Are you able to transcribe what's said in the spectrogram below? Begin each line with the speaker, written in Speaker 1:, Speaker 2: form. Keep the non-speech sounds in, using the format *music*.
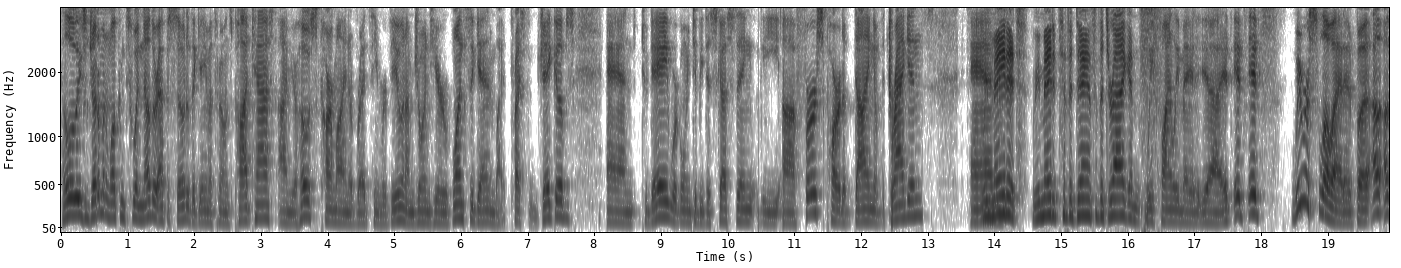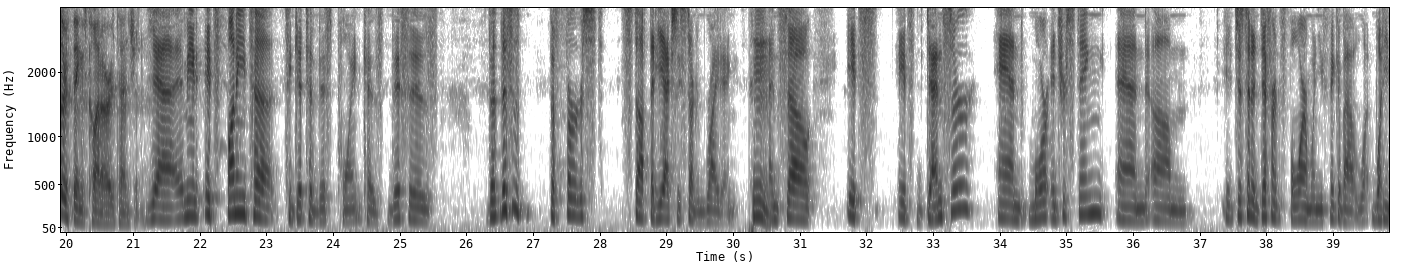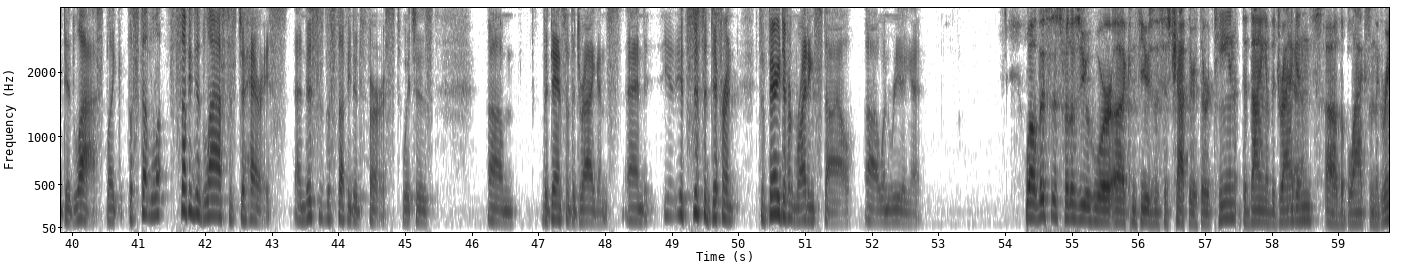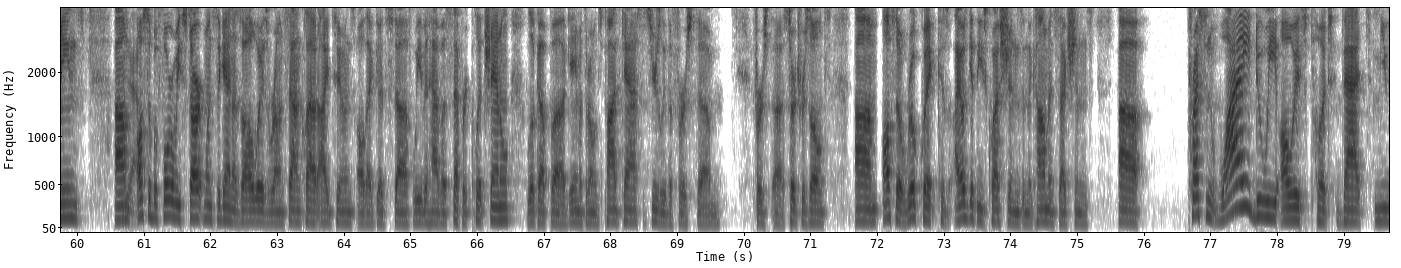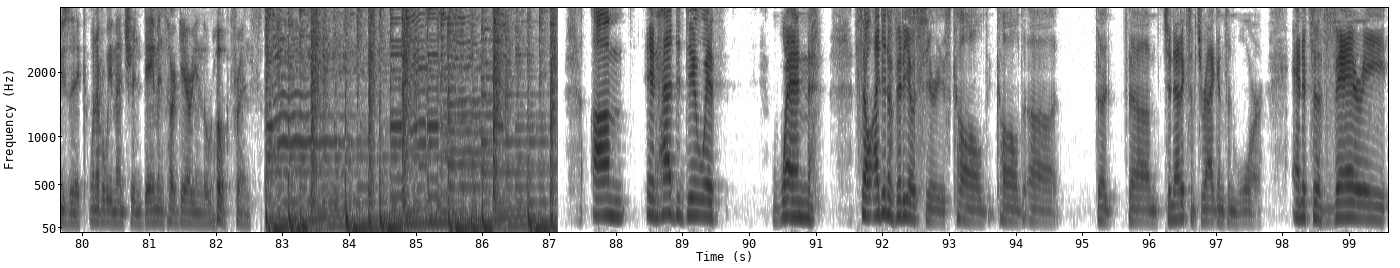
Speaker 1: Hello, ladies and gentlemen. Welcome to another episode of the Game of Thrones podcast. I'm your host, Carmine of Red Team Review, and I'm joined here once again by Preston Jacobs. And today we're going to be discussing the uh, first part of Dying of the Dragons. And
Speaker 2: we made it. We made it to the Dance of the Dragons.
Speaker 1: We finally made it. Yeah, it, it it's we were slow at it, but other things caught our attention.
Speaker 2: Yeah, I mean, it's funny to to get to this point because this is the this is the first stuff that he actually started writing,
Speaker 1: hmm.
Speaker 2: and so it's it's denser and more interesting and um, it, just in a different form when you think about what, what he did last. Like the stu- stuff he did last is Jaehaerys, and this is the stuff he did first, which is um, the Dance with the Dragons, and it's just a different, it's a very different writing style uh, when reading it.
Speaker 1: Well, this is for those of you who are uh, confused. This is chapter thirteen, "The Dying of the Dragons," yeah. uh, the Blacks and the Greens. Um, yeah. Also, before we start, once again, as always, we're on SoundCloud, iTunes, all that good stuff. We even have a separate clip channel. Look up uh, Game of Thrones podcast. It's usually the first um, first uh, search results. Um, also, real quick, because I always get these questions in the comment sections. Uh, Preston, why do we always put that music whenever we mention Daemon Targaryen, the Rogue Prince?
Speaker 2: Um, it had to do with when so I did a video series called called uh, the the um, genetics of dragons and war, and it's a very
